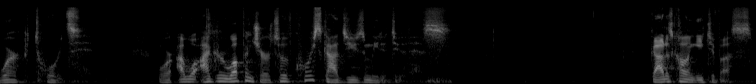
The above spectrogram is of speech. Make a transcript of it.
work towards it. Or, well, I grew up in church, so of course God's using me to do this. God is calling each of us.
